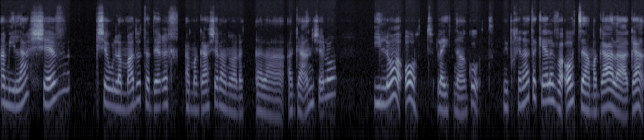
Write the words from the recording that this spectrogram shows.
המילה שב, כשהוא למד אותה דרך המגע שלנו על, על האגן שלו, היא לא האות להתנהגות. מבחינת הכלב האות זה המגע על האגן,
